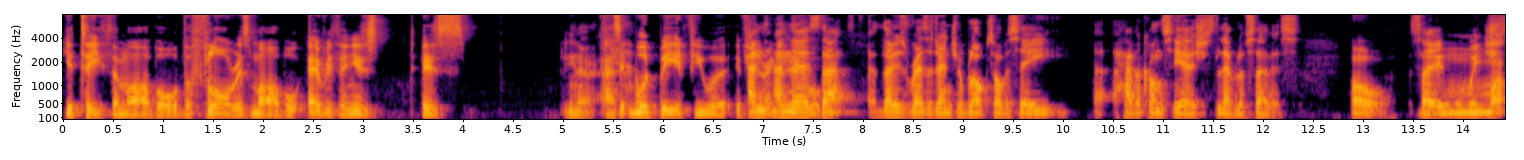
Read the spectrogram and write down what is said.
your teeth are marble, the floor is marble, everything is is you know as it would be if you were if you And were in and there's that those residential blocks obviously uh, have a concierge level of service. oh So which Mu- much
